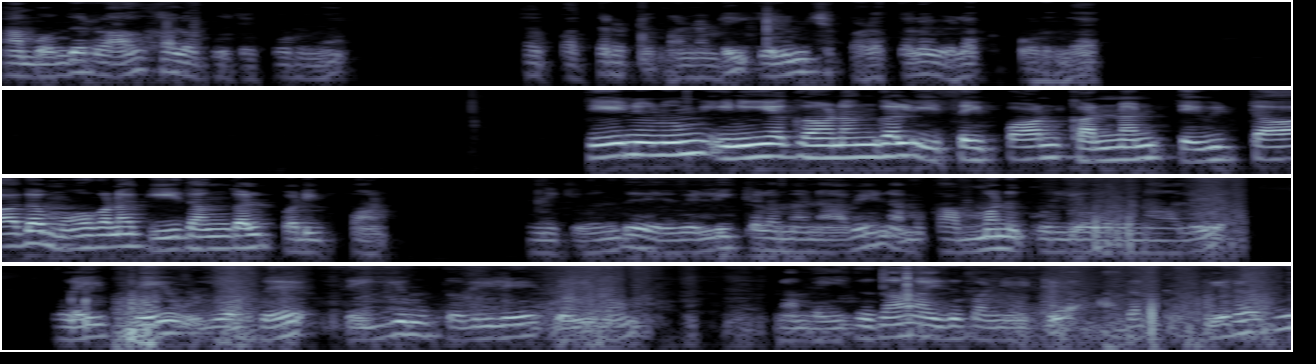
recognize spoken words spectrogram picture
நாம் வந்து ராகுகால பூஜை போடணும் அஹ் டு பன்னெண்டு எலுமிச்சை பழத்தில் விளக்கு போடுங்க. தேனினும் இனிய கானங்கள் இசைப்பான் கண்ணன் தெவிட்டாத மோகன கீதங்கள் படிப்பான். இன்னைக்கு வந்து வெள்ளிக்கிழமைனாவே நமக்கு அம்மனுக்குரிய ஒரு நாள். உழைப்பே உயர்வு செய்யும் தொழிலே தெய்வம். நம்ம இதுதான் இது பண்ணிட்டு அதற்கு பிறகு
